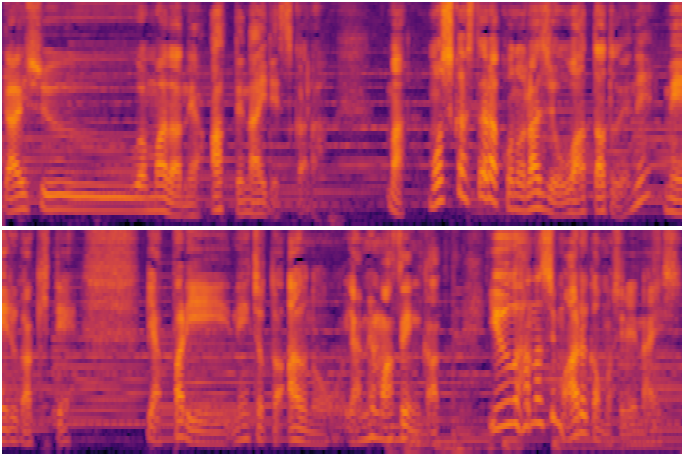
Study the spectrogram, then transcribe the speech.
来週はまだね、会ってないですから。まあ、もしかしたらこのラジオ終わった後でね、メールが来て、やっぱりね、ちょっと会うのをやめませんかっていう話もあるかもしれないし。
